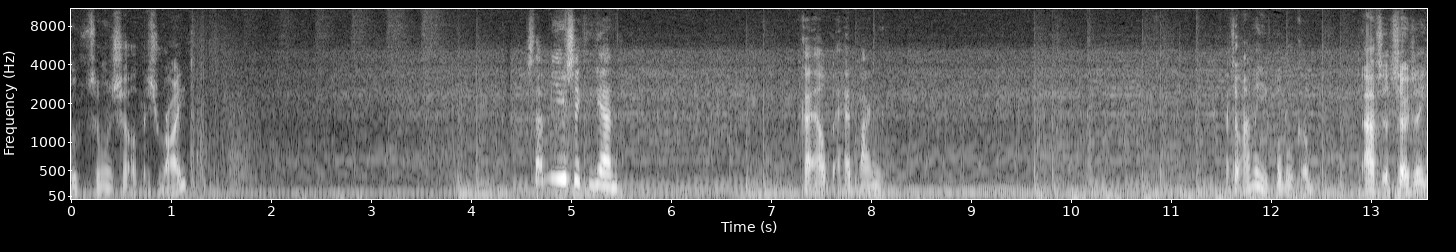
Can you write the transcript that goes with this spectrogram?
Ooh, someone shut up his ride. Is that music again? Can't help but headbang. I don't have any bubble gum. Ah, so, so.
